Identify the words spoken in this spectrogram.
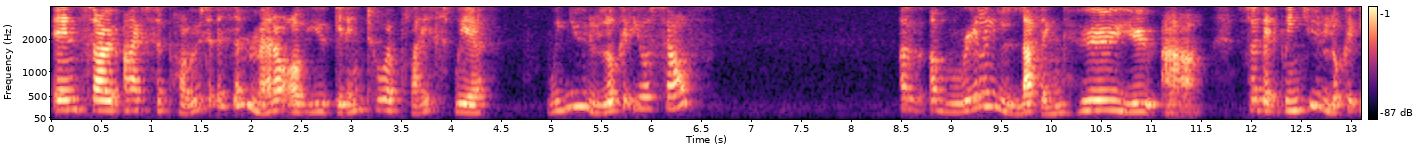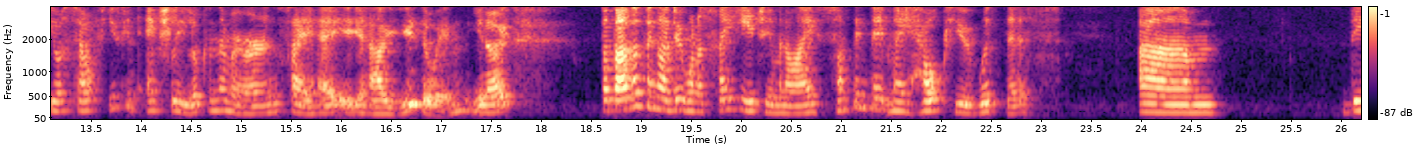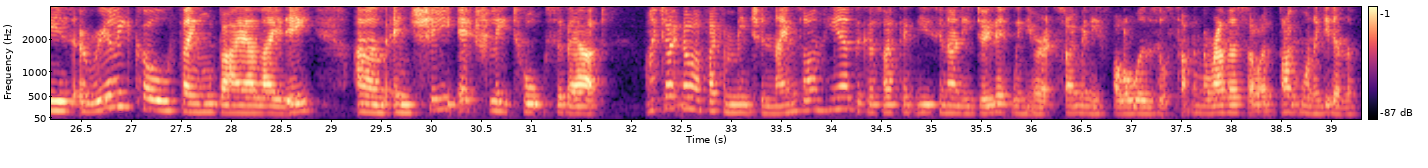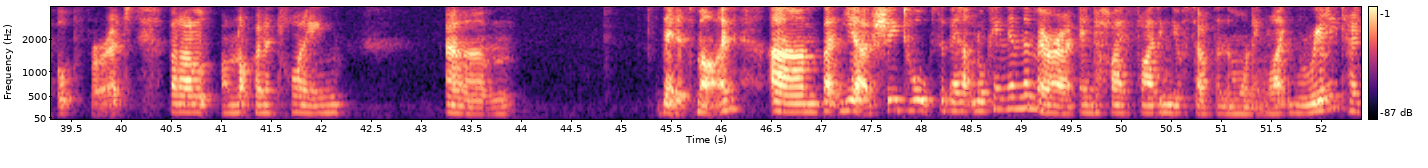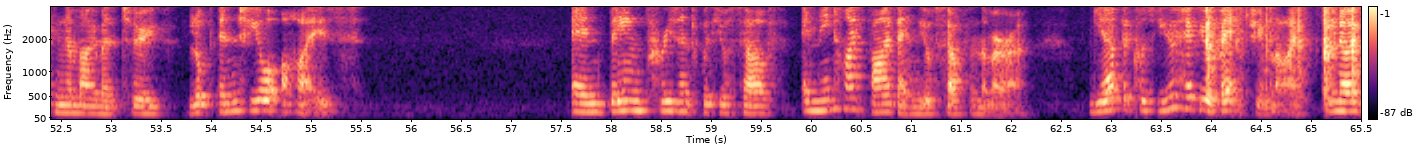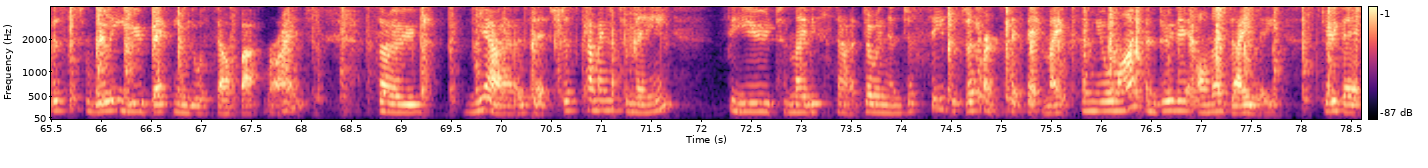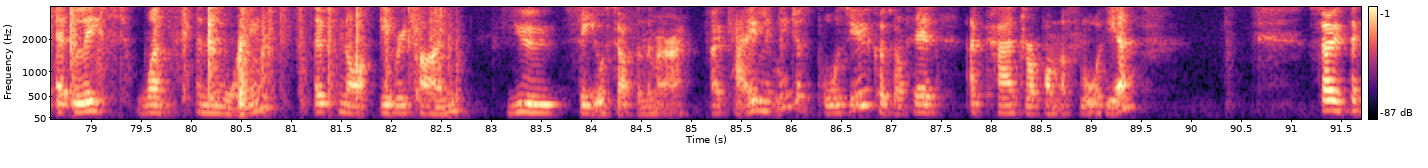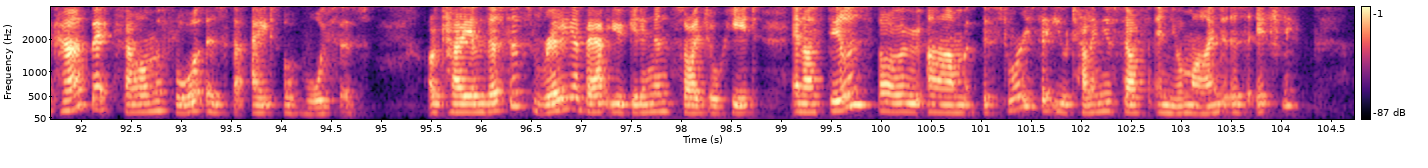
And so I suppose it's a matter of you getting to a place where when you look at yourself, of, of really loving who you are so that when you look at yourself, you can actually look in the mirror and say, hey, how are you doing? You know, but the other thing I do want to say here, Gemini, something that may help you with this, um, there's a really cool thing by a lady, um, and she actually talks about, I don't know if I can mention names on here because I think you can only do that when you're at so many followers or something or other, so I don't want to get in the poop for it, but I'll, I'm not going to claim um, that it's mine. Um, but yeah, she talks about looking in the mirror and high-fiving yourself in the morning, like really taking a moment to look into your eyes and being present with yourself and then high-fiving yourself in the mirror. Yeah, because you have your back, Gemini. You know, this is really you backing yourself up, right? So, yeah, that's just coming to me for you to maybe start doing and just see the difference that that makes in your life and do that on a daily. Do that at least once in the morning, if not every time you see yourself in the mirror. Okay, let me just pause you because I've had a card drop on the floor here. So the card that fell on the floor is the Eight of Voices. Okay, and this is really about you getting inside your head and I feel as though um, the stories that you're telling yourself in your mind is actually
